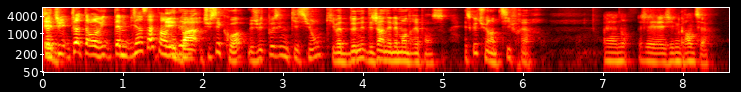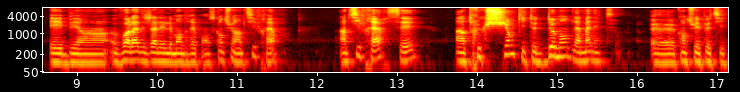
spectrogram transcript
Et- tu, toi, t'as envie, t'aimes bien ça, t'as envie Et de. bah, tu sais quoi? Je vais te poser une question qui va te donner déjà un élément de réponse. Est-ce que tu as un petit frère? Euh, non, j'ai j'ai une grande sœur. Eh bien, voilà déjà l'élément de réponse. Quand tu as un petit frère, un petit frère, c'est un truc chiant qui te demande la manette euh, quand tu es petit.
